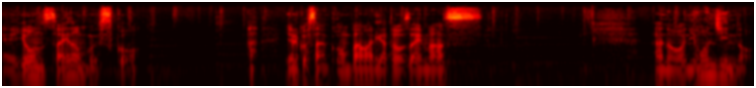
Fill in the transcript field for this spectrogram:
4歳の息子。あやるこさんこんばんは。ありがとうございます。あの日本人の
